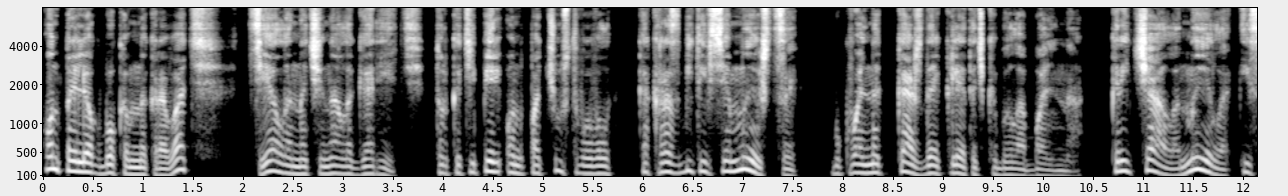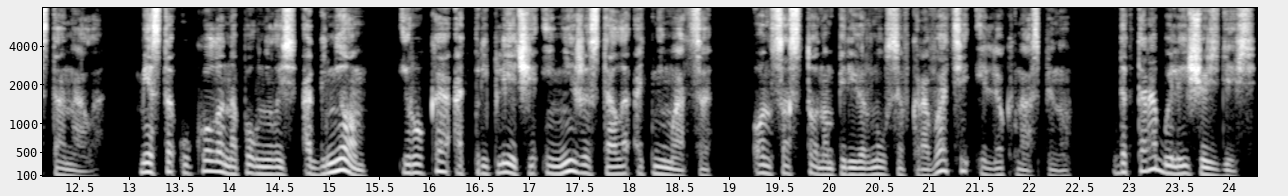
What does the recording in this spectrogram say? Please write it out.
Он прилег боком на кровать, Тело начинало гореть. Только теперь он почувствовал, как разбиты все мышцы. Буквально каждая клеточка была больна. Кричала, ныла и стонала. Место укола наполнилось огнем, и рука от приплечья и ниже стала отниматься. Он со стоном перевернулся в кровати и лег на спину. Доктора были еще здесь.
